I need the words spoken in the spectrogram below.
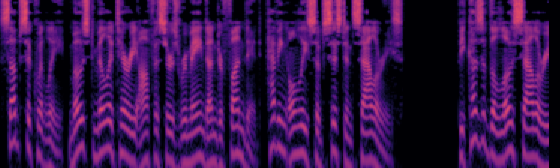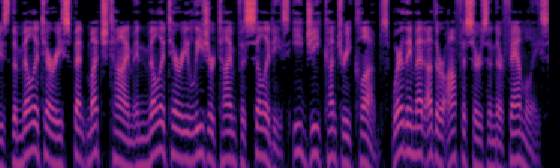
Subsequently, most military officers remained underfunded, having only subsistence salaries. Because of the low salaries the military spent much time in military leisure time facilities e.g. country clubs where they met other officers and their families.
